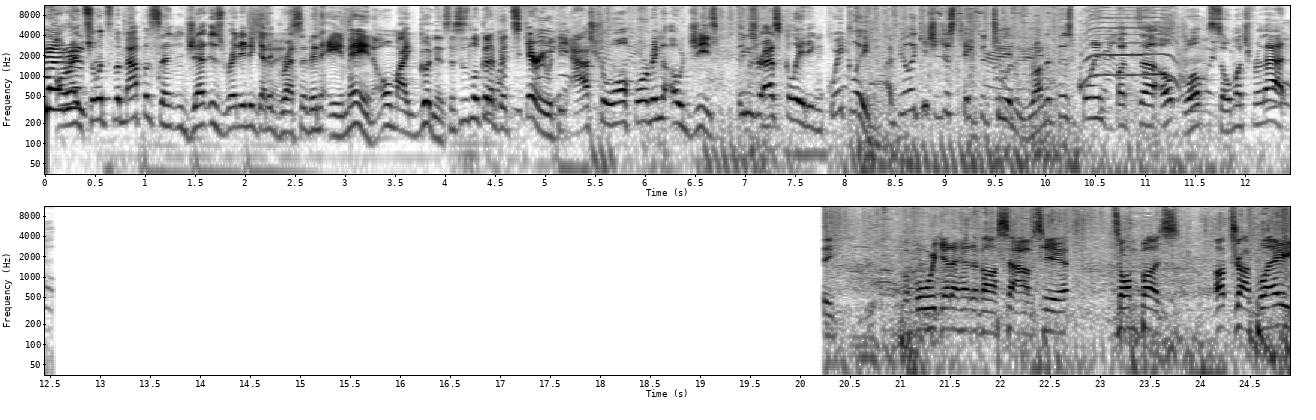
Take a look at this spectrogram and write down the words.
Soba is under. Alright, so it's the map ascent and Jett is ready to get aggressive in A main. Oh my goodness, this is looking a bit scary with the Astral Wall forming. Oh geez, things are escalating quickly. I feel like he should just take the two and run at this point, but uh, oh, well, so much for that. Before we get ahead of ourselves here, Tom Buzz, updraft play,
